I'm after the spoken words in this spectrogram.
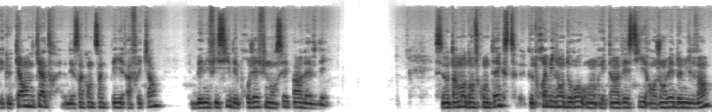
et que 44 des 55 pays africains bénéficient des projets financés par l'AFD. C'est notamment dans ce contexte que 3 millions d'euros ont été investis en janvier 2020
